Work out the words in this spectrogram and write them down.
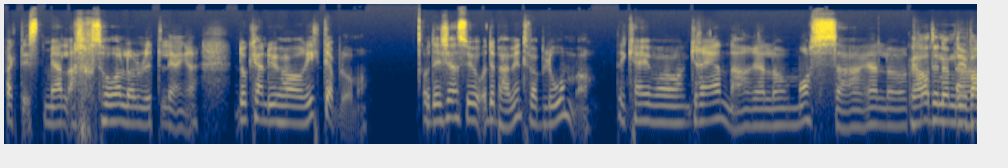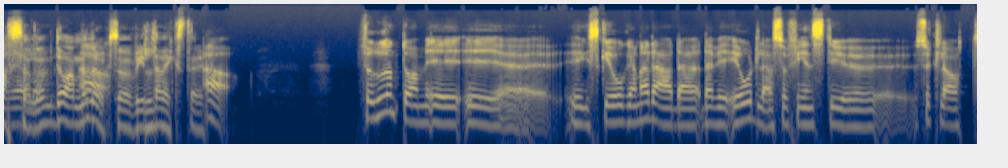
faktiskt, mellan, så håller de lite längre. Då kan du ju ha riktiga blommor. Och det, känns ju, och det behöver inte vara blommor. Det kan ju vara grenar eller mossa eller Ja, du nämnde ju vassen. Eller, du använder ja. också vilda växter. Ja, för runt om i, i, eh, i skogarna där, där, där vi odlar så finns det ju såklart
